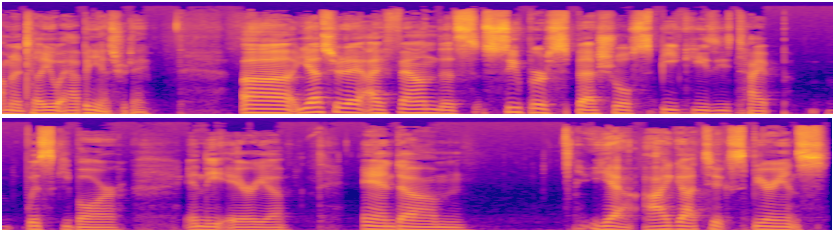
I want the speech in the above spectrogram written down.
I'm to tell you what happened yesterday. Uh, yesterday, I found this super special speakeasy type whiskey bar in the area, and um, yeah, I got to experience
